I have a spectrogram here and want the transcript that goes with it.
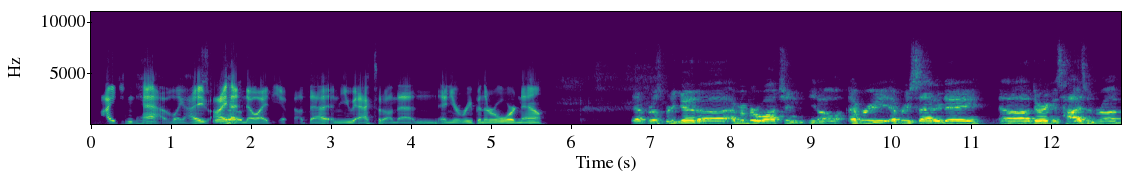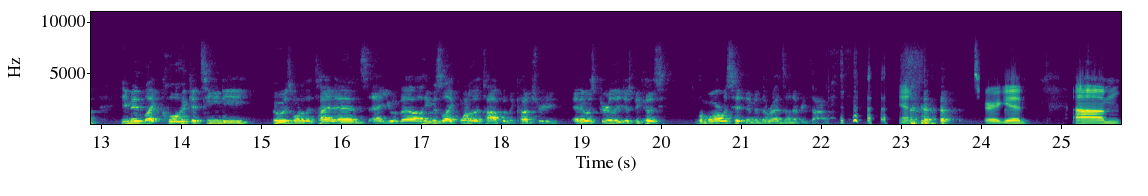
I didn't have. Like I I had up. no idea about that, and you acted on that, and and you're reaping the reward now. Yeah, it feels pretty good. Uh, I remember watching, you know, every every Saturday uh, during his Heisman run, he made like Cole Hikutini, who was one of the tight ends at U of L. He was like one of the top in the country, and it was purely just because Lamar was hitting him in the red zone every time. Yeah. It's very good. Um,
